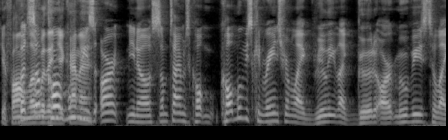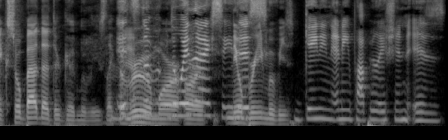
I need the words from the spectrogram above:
you fall But in love with it, cult and you kind movies of aren't, you know, sometimes cult cult movies can range from like really like good art movies to like so bad that they're good movies, like The It's the- Room or, the way or that I see Neil this- Breen movies. gaining any population is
